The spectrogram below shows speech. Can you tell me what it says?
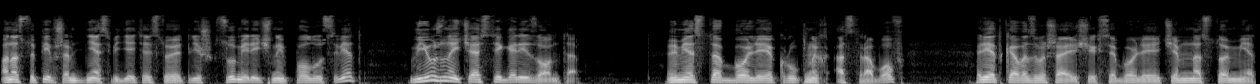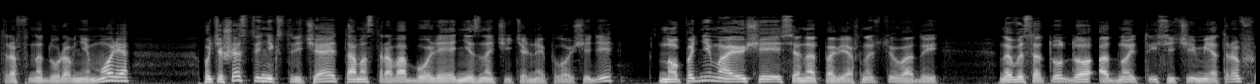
о наступившем дне свидетельствует лишь сумеречный полусвет в южной части горизонта. Вместо более крупных островов, редко возвышающихся более чем на 100 метров над уровнем моря, путешественник встречает там острова более незначительной площади, но поднимающиеся над поверхностью воды – на высоту до 1000 метров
